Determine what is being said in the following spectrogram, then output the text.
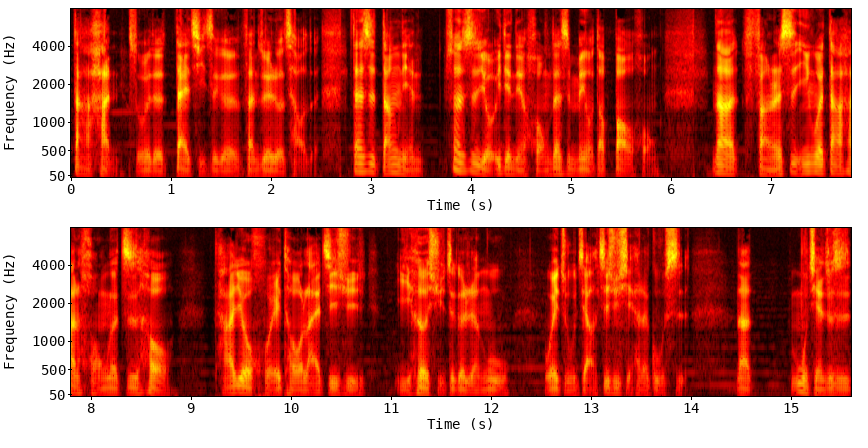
大汉所谓的带起这个犯罪热潮的，但是当年算是有一点点红，但是没有到爆红。那反而是因为大汉红了之后，他又回头来继续以贺许这个人物为主角，继续写他的故事。那目前就是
